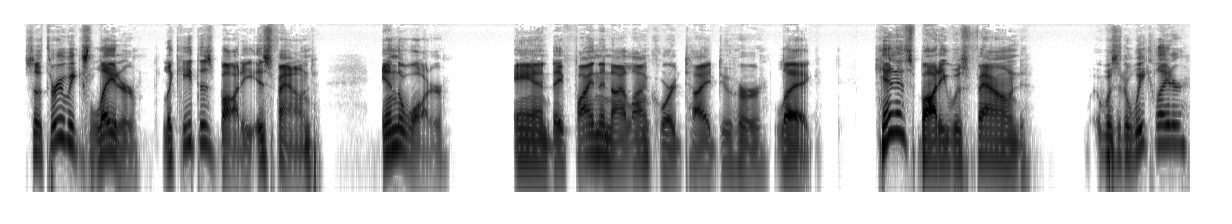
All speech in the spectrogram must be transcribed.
so three weeks later, Lakeitha's body is found in the water, and they find the nylon cord tied to her leg. Kenneth's body was found was it a week later?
